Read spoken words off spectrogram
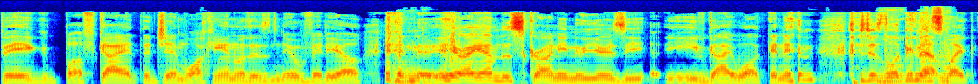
big buff guy at the gym walking in with his new video, and dude. here I am, the scrawny New Year's Eve guy walking in, just Well, looking at Mike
